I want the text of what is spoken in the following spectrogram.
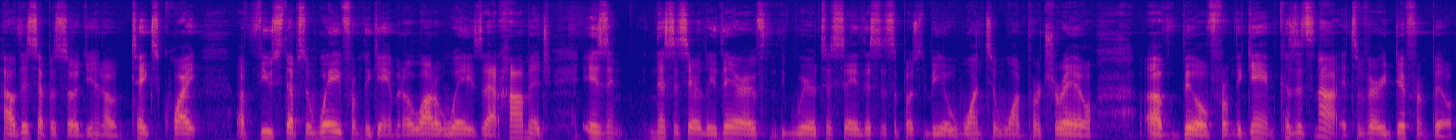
how this episode you know takes quite a few steps away from the game in a lot of ways. That homage isn't necessarily there if we're to say this is supposed to be a one to one portrayal of Bill from the game because it's not. It's a very different Bill.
